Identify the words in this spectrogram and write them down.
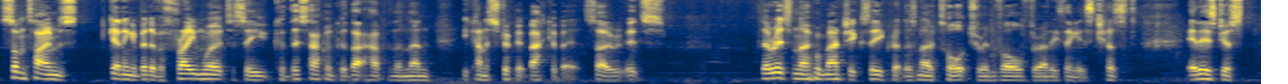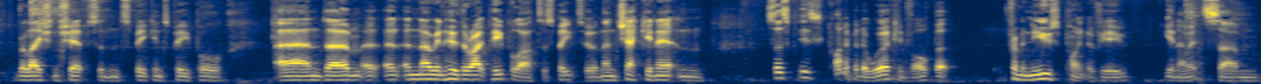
Sometimes getting a bit of a framework to see could this happen, could that happen, and then you kind of strip it back a bit. So it's there is no magic secret. There's no torture involved or anything. It's just it is just relationships and speaking to people and um, and, and knowing who the right people are to speak to, and then checking it. And so there's, quite a bit of work involved. But from a news point of view, you know, it's um,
